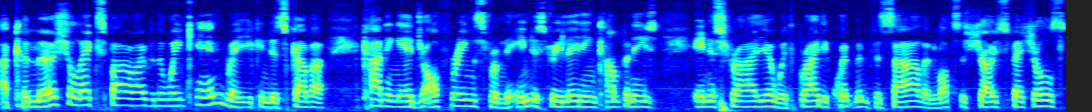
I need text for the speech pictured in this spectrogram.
a commercial expo over the weekend where you can discover cutting edge offerings from the industry leading companies in Australia with great equipment for sale and lots of show specials.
